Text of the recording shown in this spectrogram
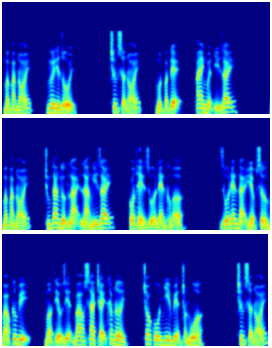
Mập mạp nói, ngươi điên rồi. Trương sợ nói, một vạn tệ, ai nguyện ý dãy? Mập mạp nói, chúng ta ngược lại là nghĩ dãy, có thể rùa đen không ở rùa đen đại hiệp sớm vào cương vị, mở tiểu diện bao xa chạy khắp nơi, cho cô nhi viện chọn mua. Trương sợ nói,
